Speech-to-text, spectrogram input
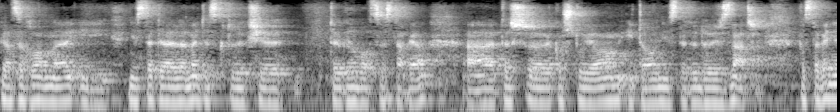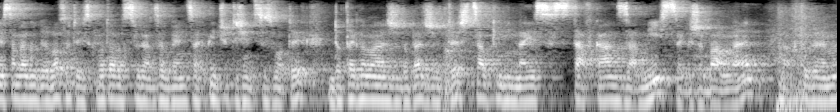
pracochłonne i niestety elementy, z których się te grobowce stawia, e, też e, kosztują i to niestety dość znacznie. Postawienie samego grobowca to jest kwota oscylująca w granicach 5000 zł. Do tego należy dodać, że też całkiem inna jest stawka za miejsce grzebalne, którym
